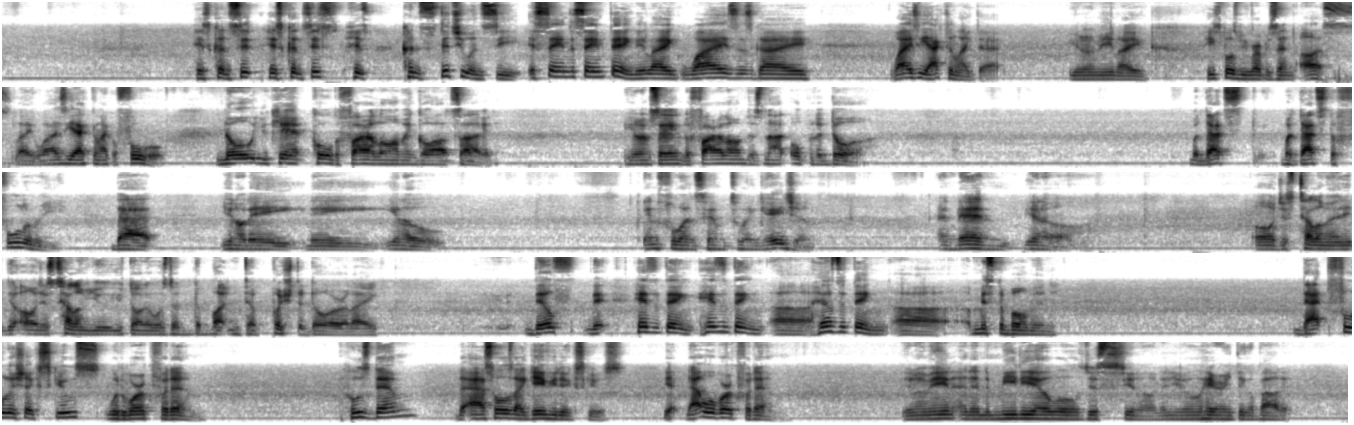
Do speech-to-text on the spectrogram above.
His consi- his consist his constituency is saying the same thing. They're like, why is this guy why is he acting like that? You know what I mean? Like he's supposed to be representing us. Like why is he acting like a fool? No, you can't pull the fire alarm and go outside. You know what I'm saying? The fire alarm does not open the door. but that's but that's the foolery that you know they they you know influence him to engage in and then you know oh just tell him oh just tell him you you thought it was the, the button to push the door like they'll they, here's the thing here's the thing uh here's the thing uh mr bowman that foolish excuse would work for them who's them the assholes that gave you the excuse yeah that will work for them you know what i mean and then the media will just you know and then you don't hear anything about it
